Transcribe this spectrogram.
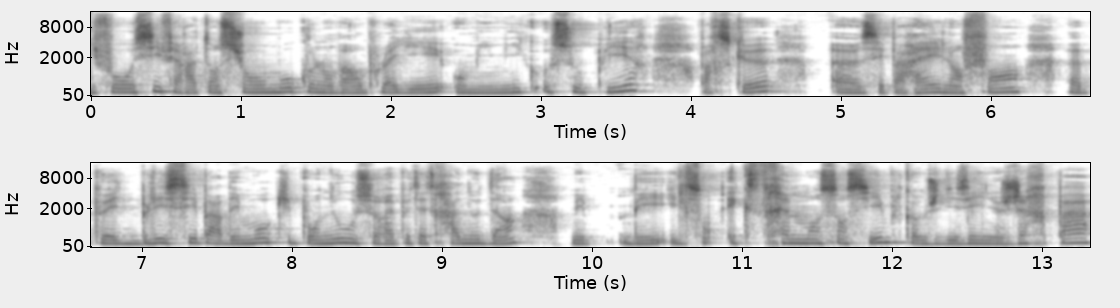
Il faut aussi faire attention aux mots que l'on va employer, aux mimiques, aux soupirs, parce que euh, c'est pareil, l'enfant euh, peut être blessé par des mots qui pour nous seraient peut-être anodins, mais, mais ils sont extrêmement sensibles. Comme je disais, ils ne gèrent pas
